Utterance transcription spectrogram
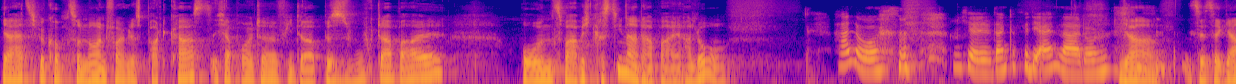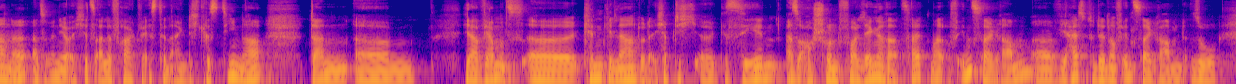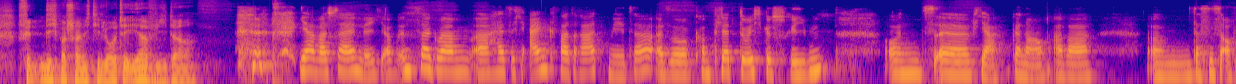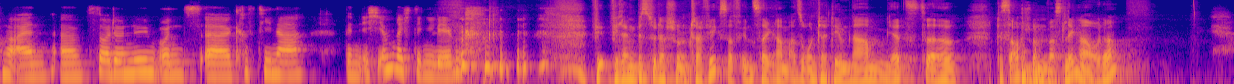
Ja, herzlich willkommen zur neuen Folge des Podcasts. Ich habe heute wieder Besuch dabei. Und zwar habe ich Christina dabei. Hallo. Hallo, Michael, danke für die Einladung. Ja, sehr, sehr gerne. Also wenn ihr euch jetzt alle fragt, wer ist denn eigentlich Christina, dann ähm, ja, wir haben uns äh, kennengelernt oder ich habe dich äh, gesehen, also auch schon vor längerer Zeit mal auf Instagram. Äh, wie heißt du denn auf Instagram? So finden dich wahrscheinlich die Leute eher wieder. ja, wahrscheinlich. Auf Instagram äh, heiße ich ein Quadratmeter, also komplett durchgeschrieben. Und äh, ja, genau, aber ähm, das ist auch nur ein äh, Pseudonym und äh, Christina bin ich im richtigen Leben. wie, wie lange bist du da schon unterwegs auf Instagram, also unter dem Namen jetzt? Äh, das ist auch schon was länger, oder?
